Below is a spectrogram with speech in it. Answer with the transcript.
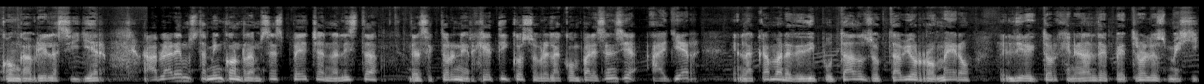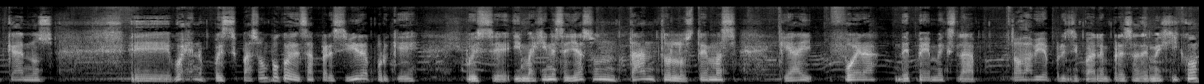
con Gabriela Siller. Hablaremos también con Ramsés Pecha, analista del sector energético, sobre la comparecencia ayer en la Cámara de Diputados Octavio Romero, el director general de Petróleos Mexicanos. Eh, bueno, pues pasó un poco desapercibida porque, pues eh, imagínense, ya son tantos los temas que hay fuera de Pemex, la todavía principal empresa de México,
